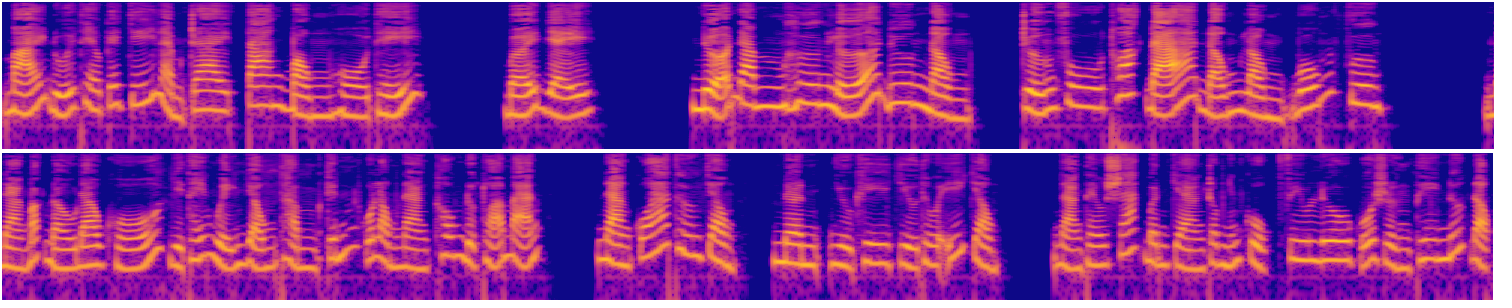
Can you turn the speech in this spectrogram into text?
mãi đuổi theo cái chí làm trai tan bồng hồ thỉ. Bởi vậy, nửa năm hương lửa đương nồng, trượng phu thoát đã động lòng bốn phương. Nàng bắt đầu đau khổ vì thấy nguyện vọng thầm kín của lòng nàng không được thỏa mãn. Nàng quá thương chồng, nên nhiều khi chịu theo ý chồng. Nàng theo sát bên chàng trong những cuộc phiêu lưu của rừng thiên nước độc.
